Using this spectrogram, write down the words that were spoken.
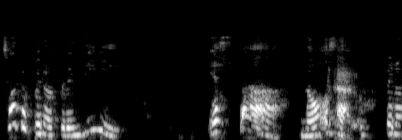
chalo, pero aprendí ya está, ¿no? O sea, pero,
